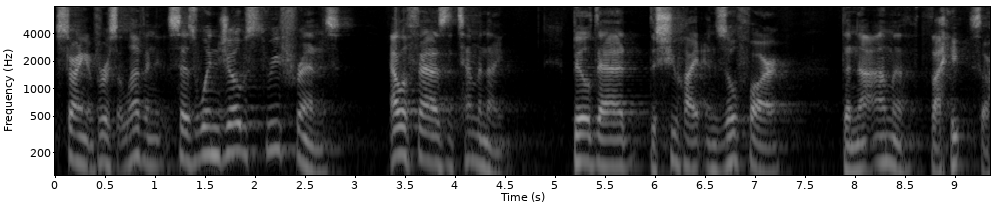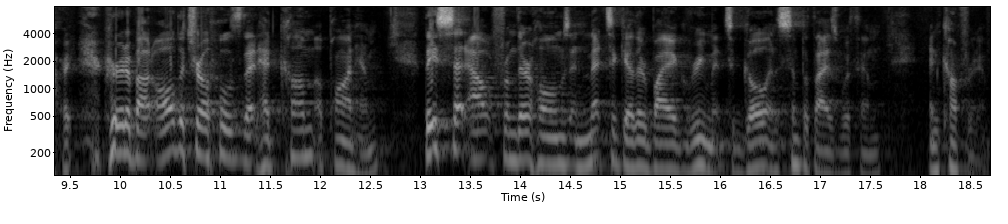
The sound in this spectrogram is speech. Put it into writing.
starting at verse 11. It says, When Job's three friends, Eliphaz the Temanite, Bildad the Shuhite, and Zophar the Naamathite, sorry, heard about all the troubles that had come upon him, they set out from their homes and met together by agreement to go and sympathize with him and comfort him.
